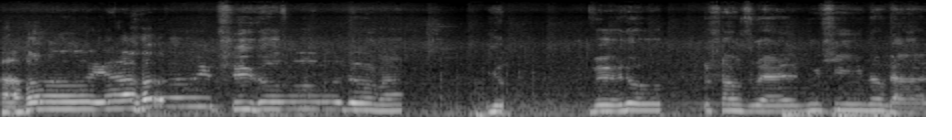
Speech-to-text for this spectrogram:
Ahoj, ahoj, przygodą ma. Już wyruszam z siną dal.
